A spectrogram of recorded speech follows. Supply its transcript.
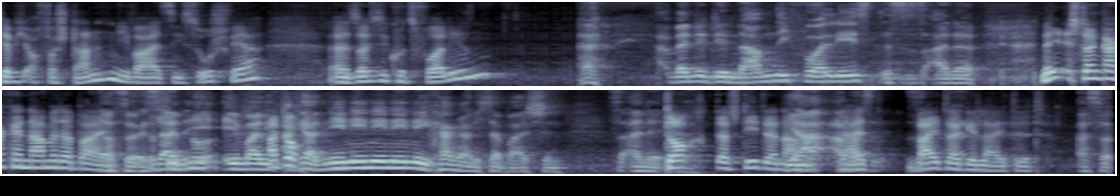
Die habe ich auch verstanden. Die war jetzt nicht so schwer. Äh, soll ich sie kurz vorlesen? Wenn du den Namen nicht vorliest, ist es eine. Nee, es stand gar kein Name dabei. Achso, ist eine nur- ehemalige. Ah, Ach ja, nee, nee, nee, nee, nee, kann gar nicht dabei stehen. Ist eine. doch, Äh, da steht der Name. Ja, aber- der heißt weitergeleitet. Achso.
